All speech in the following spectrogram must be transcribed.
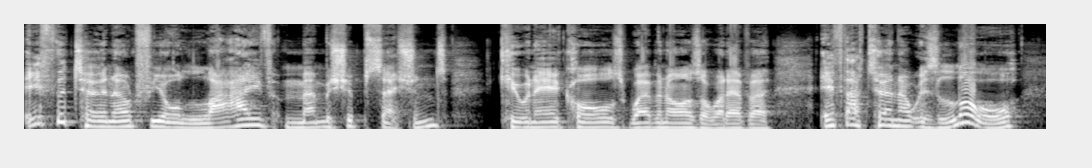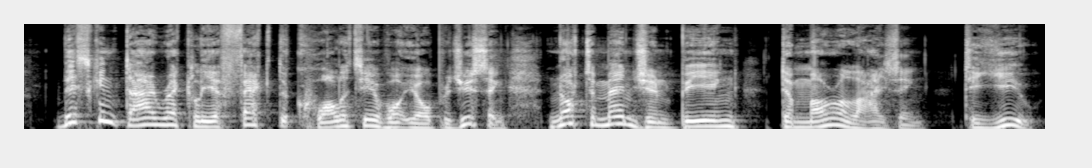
If the turnout for your live membership sessions, Q&A calls, webinars or whatever, if that turnout is low, this can directly affect the quality of what you're producing, not to mention being demoralizing to you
